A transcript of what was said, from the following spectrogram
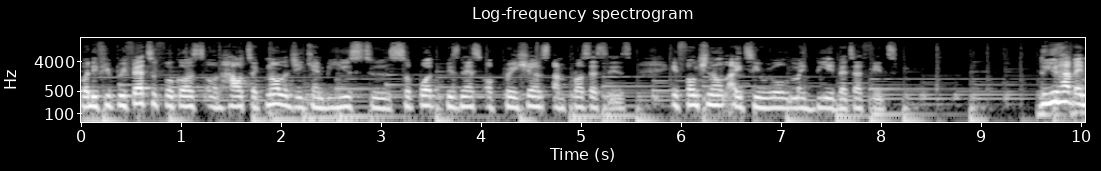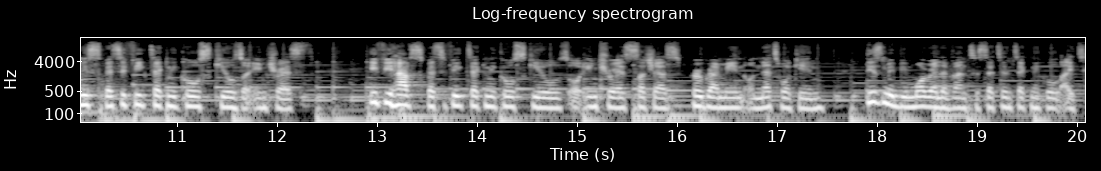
But if you prefer to focus on how technology can be used to support business operations and processes, a functional IT role might be a better fit. Do you have any specific technical skills or interests? If you have specific technical skills or interests such as programming or networking, these may be more relevant to certain technical IT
